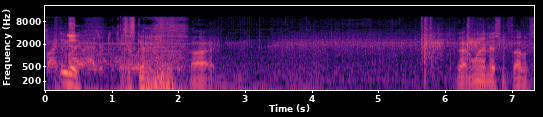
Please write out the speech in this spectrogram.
Find the Yeah. biohazard container Just go. Alright. Gotta win this one, fellas.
